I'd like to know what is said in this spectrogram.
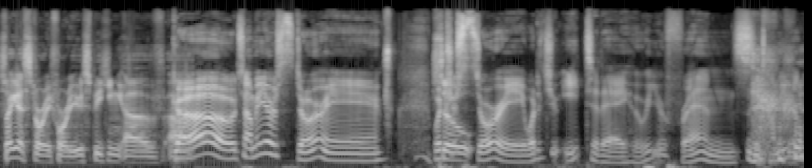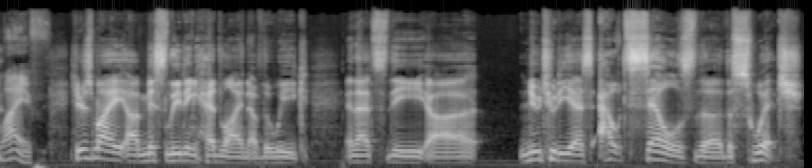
So I got a story for you. Speaking of, uh, Go. Tell me your story. What's So- your story? What did you eat today? Who are your friends? Tell me your life. here's my uh, misleading headline of the week, and that's the uh, new 2DS outsells the the Switch,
